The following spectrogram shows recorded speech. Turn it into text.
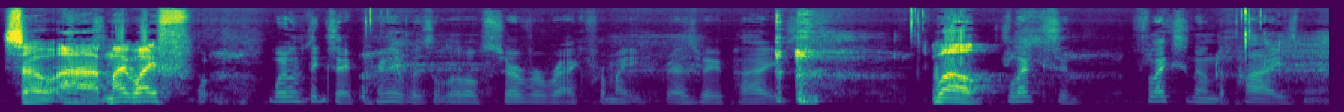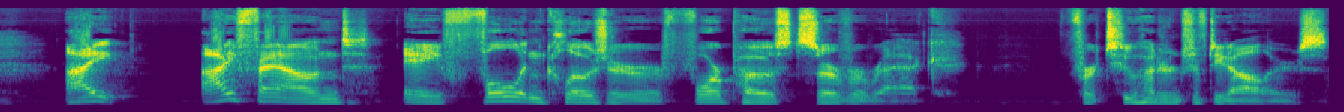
So uh, my wife, One of the things I printed was a little server rack for my Raspberry Pi. well, flexing, flexing on the pies, man. I I found a full enclosure four post server rack for two hundred and fifty dollars.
